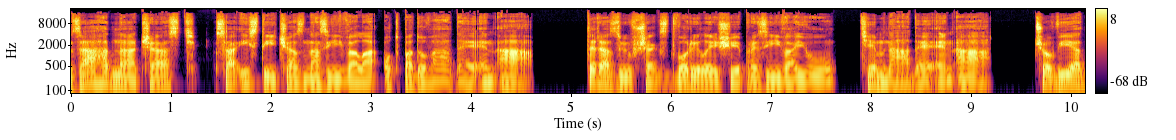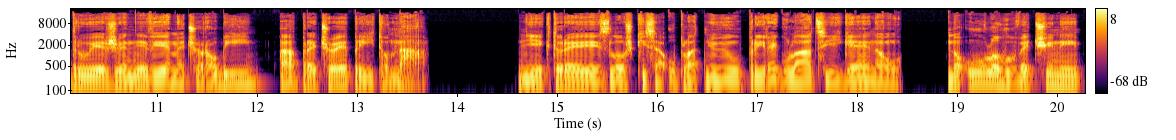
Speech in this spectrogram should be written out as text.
Záhadná časť sa istý čas nazývala odpadová DNA. Teraz ju však zdvorilejšie prezývajú temná DNA, čo vyjadruje, že nevieme, čo robí a prečo je prítomná. Niektoré jej zložky sa uplatňujú pri regulácii génov, no úlohu väčšiny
